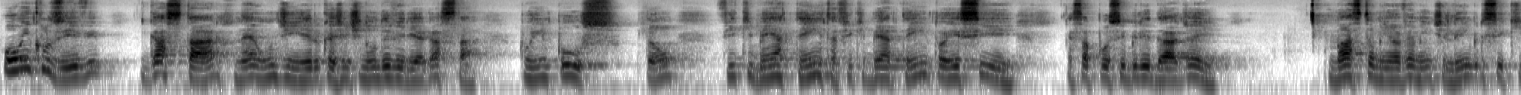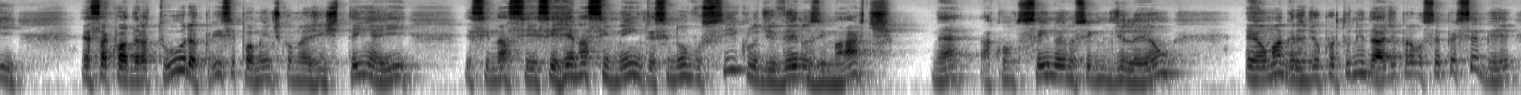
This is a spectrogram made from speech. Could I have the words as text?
ou inclusive gastar né, um dinheiro que a gente não deveria gastar, por impulso. Então, fique bem atenta, fique bem atento a esse, essa possibilidade aí. Mas também, obviamente, lembre-se que essa quadratura, principalmente quando a gente tem aí esse, esse renascimento, esse novo ciclo de Vênus e Marte, né, acontecendo aí no signo de Leão, é uma grande oportunidade para você perceber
